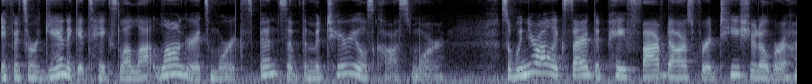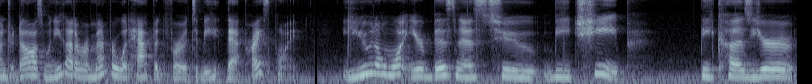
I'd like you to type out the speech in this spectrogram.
If it's organic, it takes a lot longer, it's more expensive, the materials cost more. So when you're all excited to pay $5 for a t-shirt over $100, when you got to remember what happened for it to be that price point. You don't want your business to be cheap because you're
